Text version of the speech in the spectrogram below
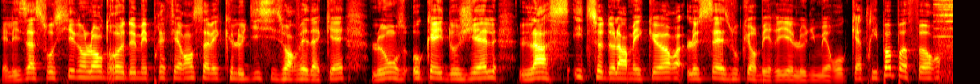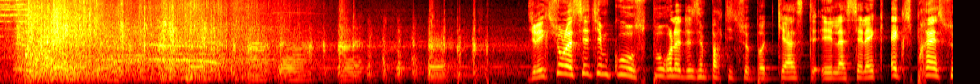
et les associés dans l'ordre de mes préférences avec le 10 Isoar Vedaké, le 11 Hokkaido Giel, l'As It's de l'Armaker, le 16 Zuckerberry et le numéro 4 Hip Hop Fort. Direction la septième course pour la deuxième partie de ce podcast et la Select Express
